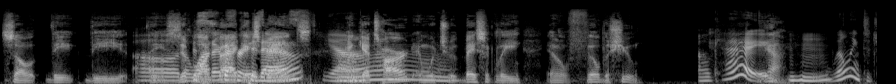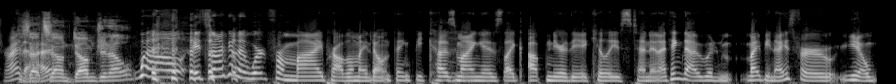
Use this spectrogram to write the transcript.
So the the, Oh, the Ziploc bag expands? Yeah. and gets hard, and which would basically it'll fill the shoe. Okay. Yeah. Willing to try Does that. that sound dumb, Janelle? Well, it's not going to work for my problem, I don't think, because mine is like up near the Achilles tendon. I think that would might be nice for you know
